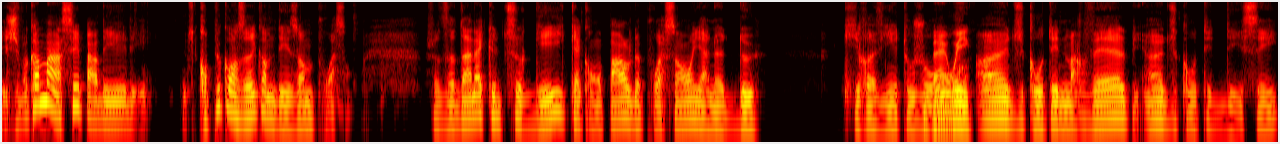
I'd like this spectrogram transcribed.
je vais commencer par des, qu'on peut considérer comme des hommes poissons. Je veux dire, dans la culture gay, quand on parle de poissons, il y en a deux qui revient toujours. Ben oui. Un du côté de Marvel, puis un du côté de DC.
